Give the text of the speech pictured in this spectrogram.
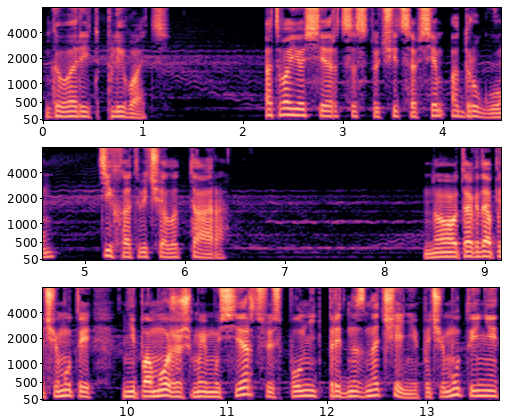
говорит плевать, а твое сердце стучит совсем о другом». — тихо отвечала Тара. «Но тогда почему ты не поможешь моему сердцу исполнить предназначение? Почему ты не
